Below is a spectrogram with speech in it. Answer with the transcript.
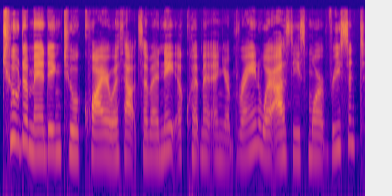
Too demanding to acquire without some innate equipment in your brain, whereas these more recent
